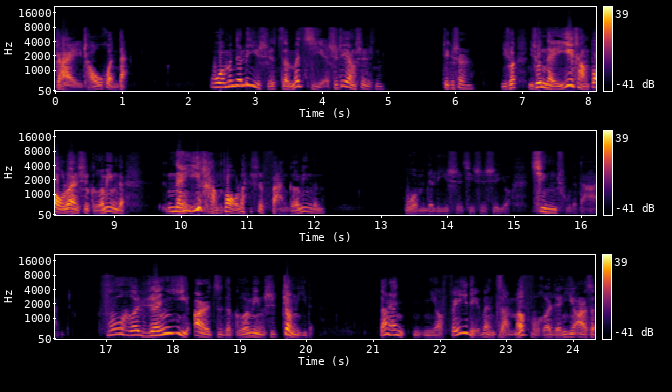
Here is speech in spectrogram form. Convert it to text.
改朝换代。我们的历史怎么解释这样事情呢？这个事儿呢？你说，你说哪一场暴乱是革命的？哪一场暴乱是反革命的呢？我们的历史其实是有清楚的答案的。符合仁义二字的革命是正义的，当然，你要非得问怎么符合仁义二字，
